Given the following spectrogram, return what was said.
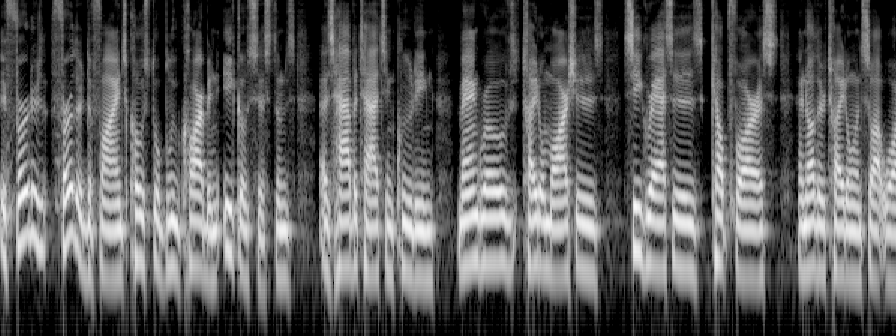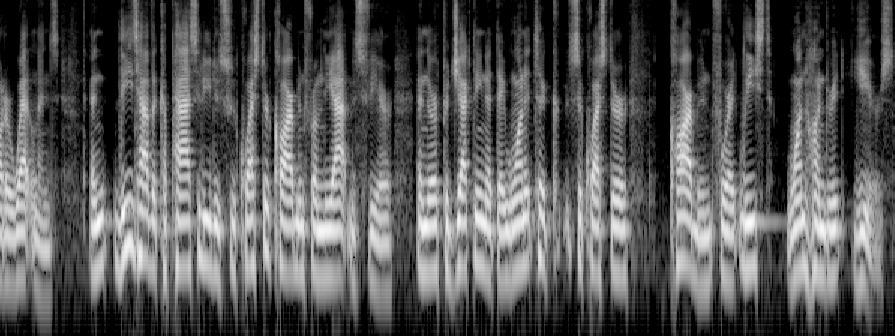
It further, further defines coastal blue carbon ecosystems as habitats including mangroves, tidal marshes, seagrasses, kelp forests, and other tidal and saltwater wetlands. And these have the capacity to sequester carbon from the atmosphere, and they're projecting that they want it to sequester carbon for at least 100 years.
